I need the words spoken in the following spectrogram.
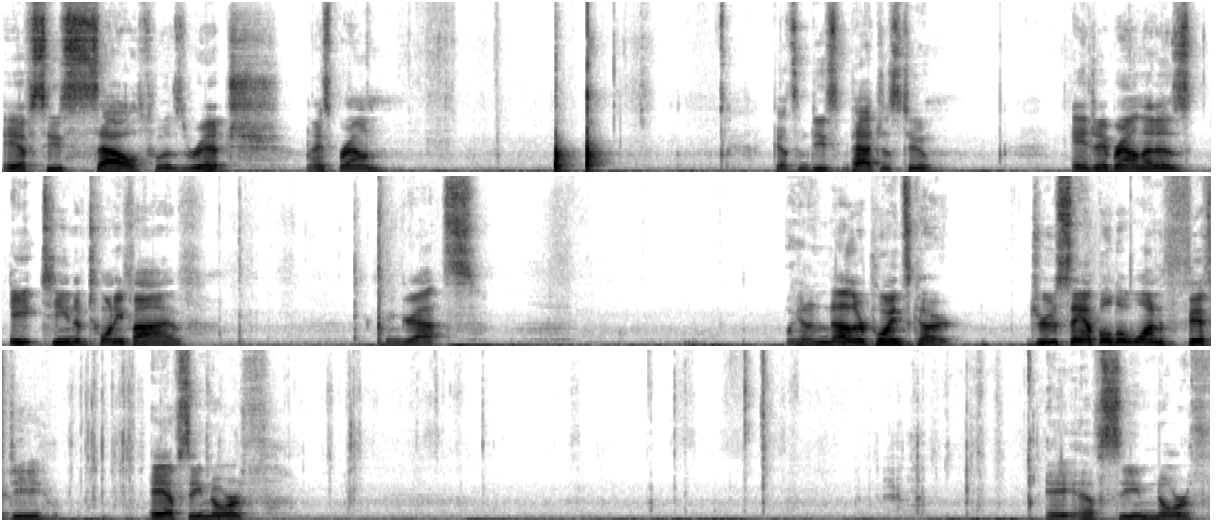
AFC South was rich. Nice brown. Got some decent patches too. AJ Brown, that is 18 of 25. Congrats. We got another points card. Drew Sample to 150. AFC North. AFC North.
